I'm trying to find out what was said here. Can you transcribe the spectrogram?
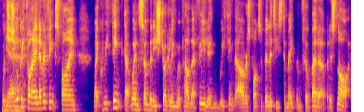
which yeah. is you'll be fine, everything's fine. Like we think that when somebody's struggling with how they're feeling, we think that our responsibility is to make them feel better, but it's not.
